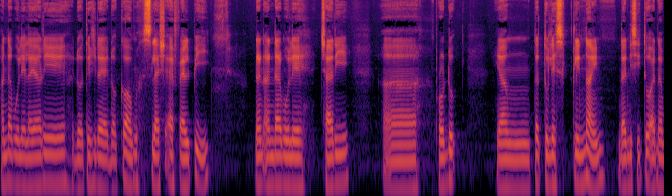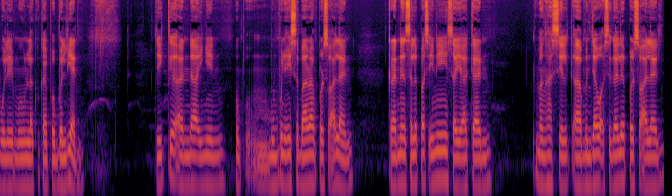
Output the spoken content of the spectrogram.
anda boleh layari drhidayat.com slash FLP dan anda boleh cari uh, produk yang tertulis Clean 9 dan di situ anda boleh melakukan pembelian. Jika anda ingin mempunyai sebarang persoalan kerana selepas ini saya akan menghasil uh, menjawab segala persoalan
